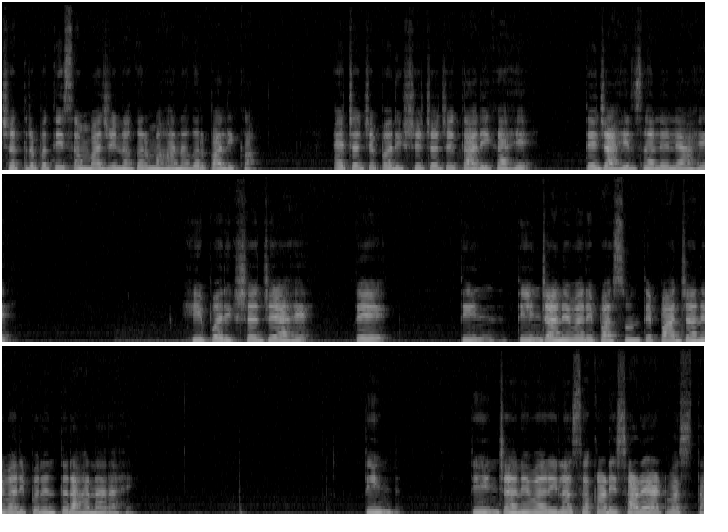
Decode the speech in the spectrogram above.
छत्रपती संभाजीनगर महानगरपालिका याच्या जे परीक्षेच्या जे तारीख आहे ते जाहीर झालेले आहे. ही परीक्षा जे आहे ते तीन तीन जानेवारीपासून ते पाच जानेवारीपर्यंत राहणार आहे. तीन तीन जानेवारीला सकाळी साडेआठ वाजता.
